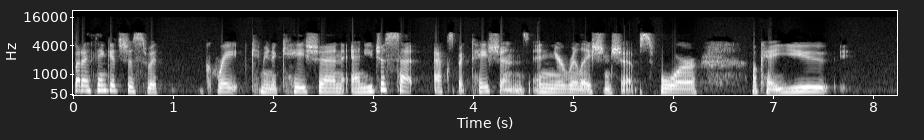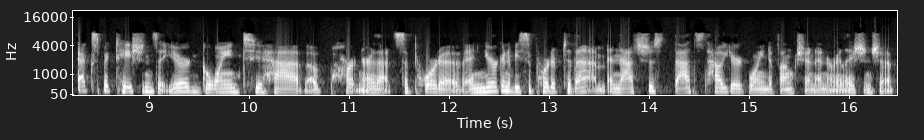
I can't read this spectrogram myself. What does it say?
But I think it's just with great communication and you just set expectations in your relationships for okay, you expectations that you're going to have a partner that's supportive and you're going to be supportive to them. And that's just that's how you're going to function in a relationship.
